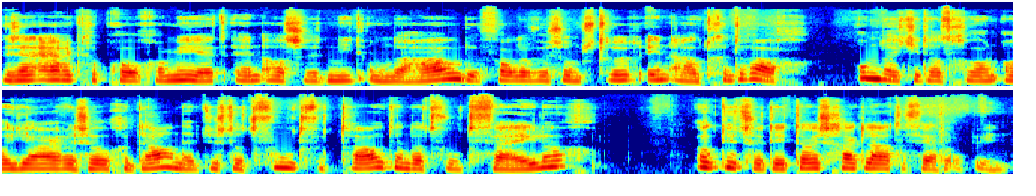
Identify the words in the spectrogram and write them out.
we zijn eigenlijk geprogrammeerd en als we het niet onderhouden, vallen we soms terug in oud gedrag. Omdat je dat gewoon al jaren zo gedaan hebt. Dus dat voelt vertrouwd en dat voelt veilig. Ook dit soort details ga ik later verder op in.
